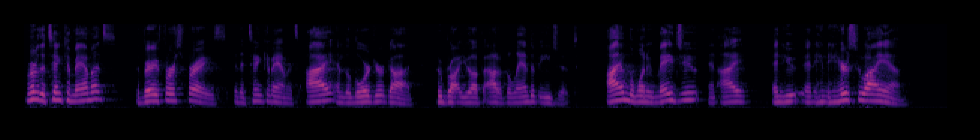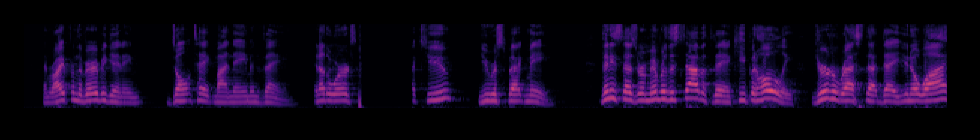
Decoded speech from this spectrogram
Remember the Ten Commandments? The very first phrase in the Ten Commandments I am the Lord your God who brought you up out of the land of Egypt. I am the one who made you, and I and you and here's who I am. And right from the very beginning, don't take my name in vain. In other words, you, you respect me. Then he says, Remember the Sabbath day and keep it holy. You're to rest that day. You know why?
